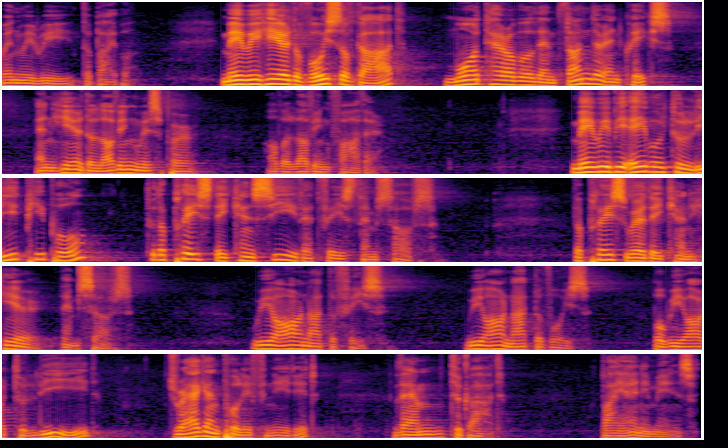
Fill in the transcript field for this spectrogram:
when we read the Bible. May we hear the voice of God, more terrible than thunder and quakes, and hear the loving whisper of a loving Father. May we be able to lead people to the place they can see that face themselves, the place where they can hear themselves. We are not the face, we are not the voice, but we are to lead, drag and pull if needed, them to God by any means.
